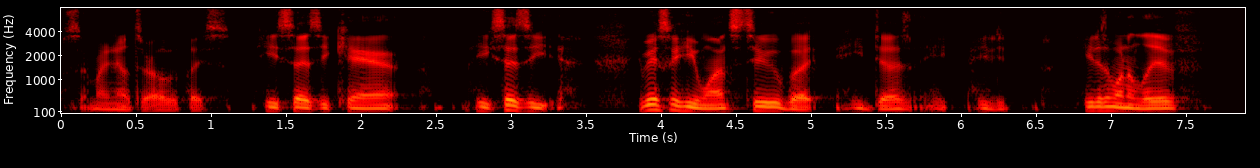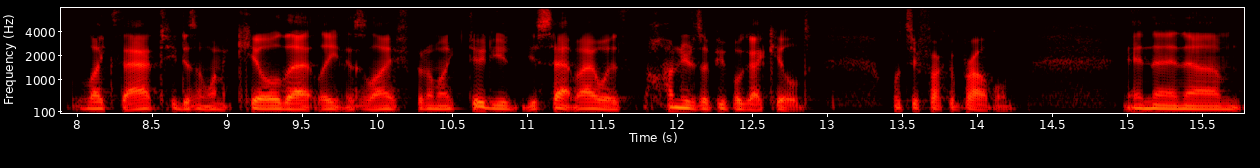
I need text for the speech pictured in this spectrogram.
So my notes are all over the place. He says he can't. He says he, he basically he wants to, but he does. He he he doesn't want to live like that. He doesn't want to kill that late in his life. But I'm like, dude, you you sat by with hundreds of people got killed. What's your fucking problem? And then um,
